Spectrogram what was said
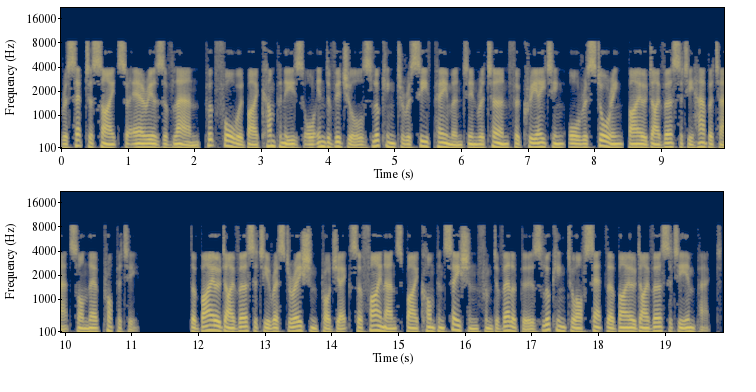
receptor sites are areas of land put forward by companies or individuals looking to receive payment in return for creating or restoring biodiversity habitats on their property. The biodiversity restoration projects are financed by compensation from developers looking to offset their biodiversity impact.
